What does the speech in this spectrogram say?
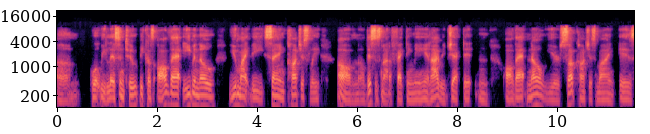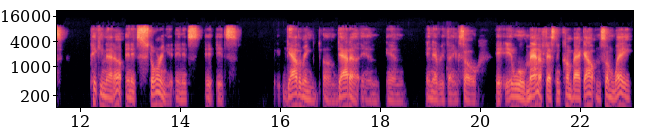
Um, what we listen to, because all that, even though you might be saying consciously, oh, no, this is not affecting me and I reject it and all that. No, your subconscious mind is picking that up and it's storing it and it's it, it's gathering um, data and and and everything. So it, it will manifest and come back out in some way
